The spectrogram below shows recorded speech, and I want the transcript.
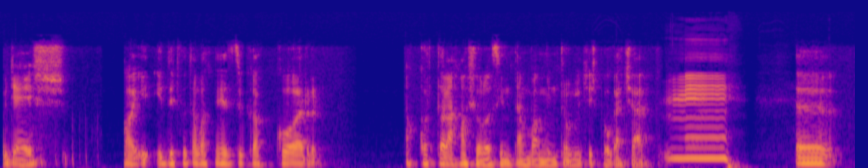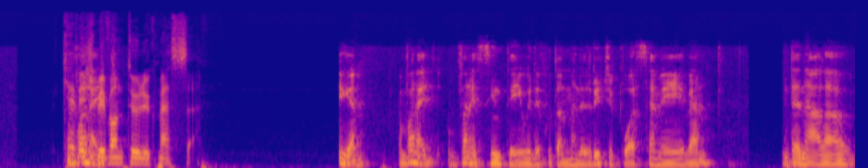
ugye, és ha időfutamot nézzük, akkor akkor talán hasonló szinten van, mint Roglic és Pogacsár. Kevésbé van, egy... van tőlük messze. Igen. Van egy, van egy szintén jó időfutam menő Ricci Port személyében, de nála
